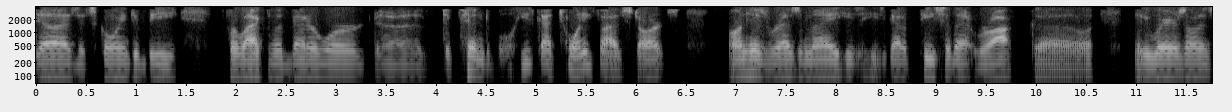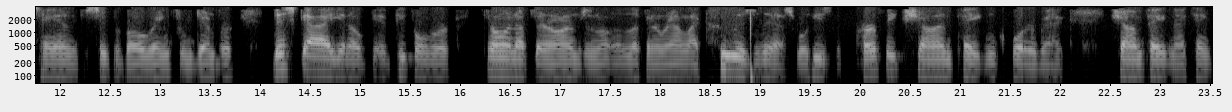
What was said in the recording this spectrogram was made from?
does. It's going to be, for lack of a better word, uh, dependable. He's got 25 starts on his resume. He's he's got a piece of that rock uh, that he wears on his hand with the Super Bowl ring from Denver. This guy, you know, people were throwing up their arms and looking around like, who is this? Well, he's the perfect Sean Payton quarterback. Sean Payton, I think,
